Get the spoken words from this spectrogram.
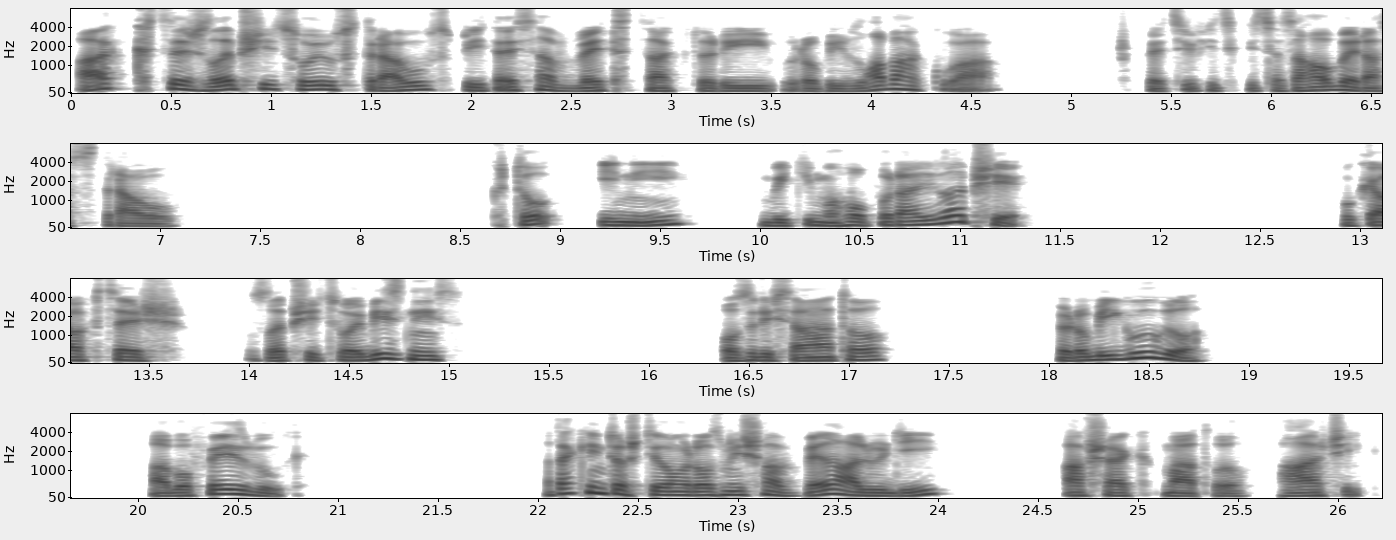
Ak chceš zlepšiť svoju stravu, spýtaj sa vedca, ktorý robí v labáku a špecificky sa zaoberá stravou. Kto iný by ti mohol poradiť lepšie? Pokiaľ chceš zlepšiť svoj biznis, pozri sa na to, čo robí Google alebo Facebook. A takýmto štýlom rozmýšľa veľa ľudí, avšak má to háčik.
